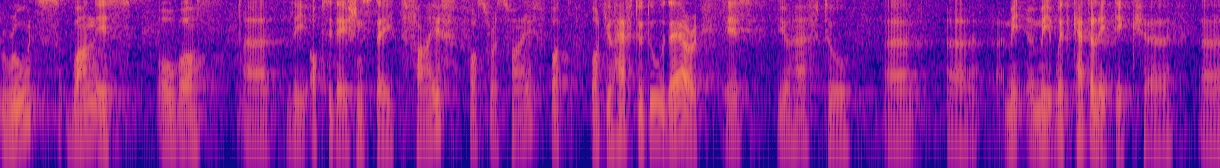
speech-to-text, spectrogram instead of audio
routes. One is over uh, the oxidation state 5, phosphorus 5, but what you have to do there is you have to, uh, uh, with catalytic uh, uh,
